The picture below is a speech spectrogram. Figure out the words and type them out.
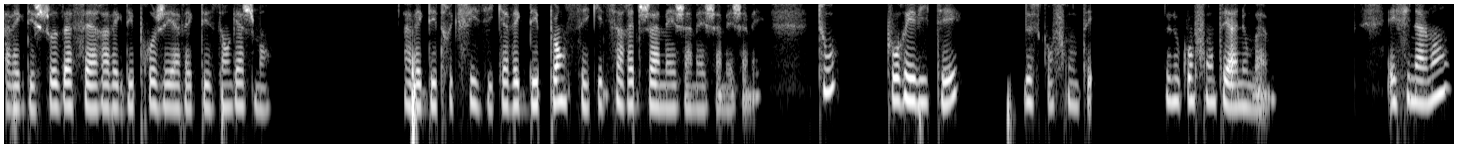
avec des choses à faire, avec des projets, avec des engagements, avec des trucs physiques, avec des pensées qui ne s'arrêtent jamais, jamais, jamais, jamais. Tout pour éviter de se confronter, de nous confronter à nous-mêmes. Et finalement,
